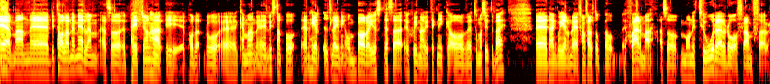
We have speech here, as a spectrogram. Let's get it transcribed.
Är man eh, betalande medlem, alltså Patreon här i podden, då eh, kan man eh, lyssna på en hel utläggning om bara just dessa skillnader i teknik av Thomas Ytterberg. Där han går igenom det framförallt på skärmar, alltså monitorer då framför.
